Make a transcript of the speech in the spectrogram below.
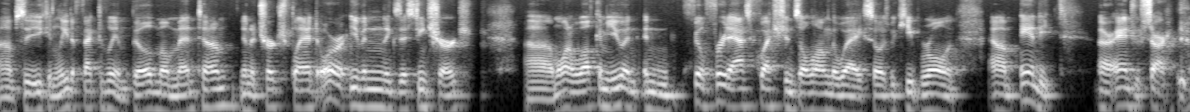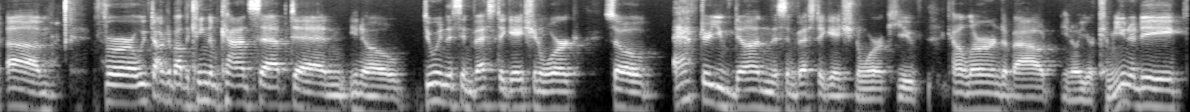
um, so you can lead effectively and build momentum in a church plant or even an existing church. Uh, I want to welcome you and, and, feel free to ask questions along the way. So as we keep rolling, um, Andy or Andrew, sorry. Um, for we've talked about the kingdom concept and you know doing this investigation work. So after you've done this investigation work, you've kind of learned about, you know, your community,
